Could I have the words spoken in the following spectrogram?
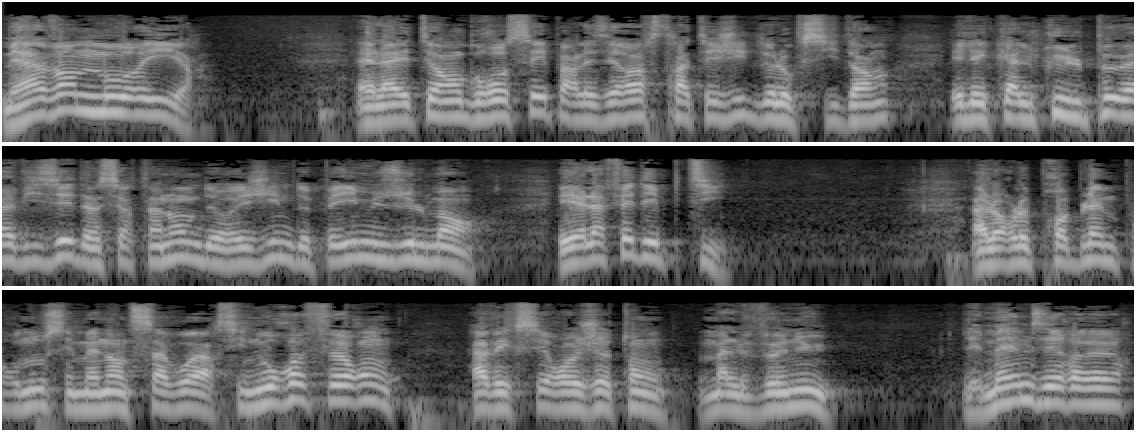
Mais avant de mourir, elle a été engrossée par les erreurs stratégiques de l'Occident et les calculs peu avisés d'un certain nombre de régimes de pays musulmans. Et elle a fait des petits. Alors le problème pour nous, c'est maintenant de savoir si nous referons avec ces rejetons malvenus les mêmes erreurs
